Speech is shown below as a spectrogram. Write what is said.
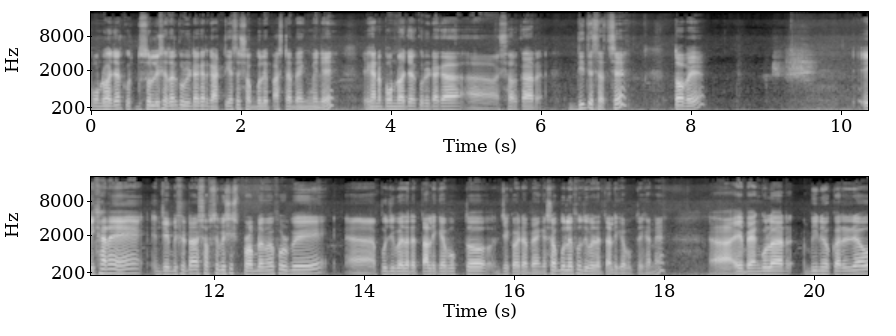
পনেরো হাজার চল্লিশ হাজার কোটি টাকার ঘাটতি আছে সবগুলো পাঁচটা ব্যাংক মিলে। এখানে পনেরো হাজার কোটি টাকা সরকার দিতে চাচ্ছে। তবে এখানে যে বিষয়টা সবচেয়ে বেশি প্রবলেমে পড়বে পুঁজিবাজারের তালিকাভুক্ত যে কয়টা ব্যাংক সবগুলো পুঁজিবাজার তালিকাভুক্ত এখানে। এই ব্যাংকগুলোর বিনিয়োগকারীরাও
